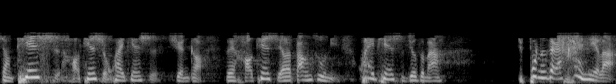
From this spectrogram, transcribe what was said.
像天使，好天使、坏天使宣告，所以好天使要帮助你，坏天使就怎么样，就不能再来害你了，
